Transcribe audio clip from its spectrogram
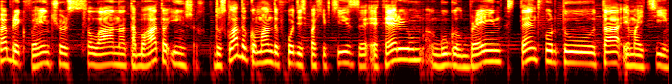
Fabric Ventures, Solana та багато інших. До складу команди входять фахівці з Ethereum, Google Brain, Стенфорду та MIT,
